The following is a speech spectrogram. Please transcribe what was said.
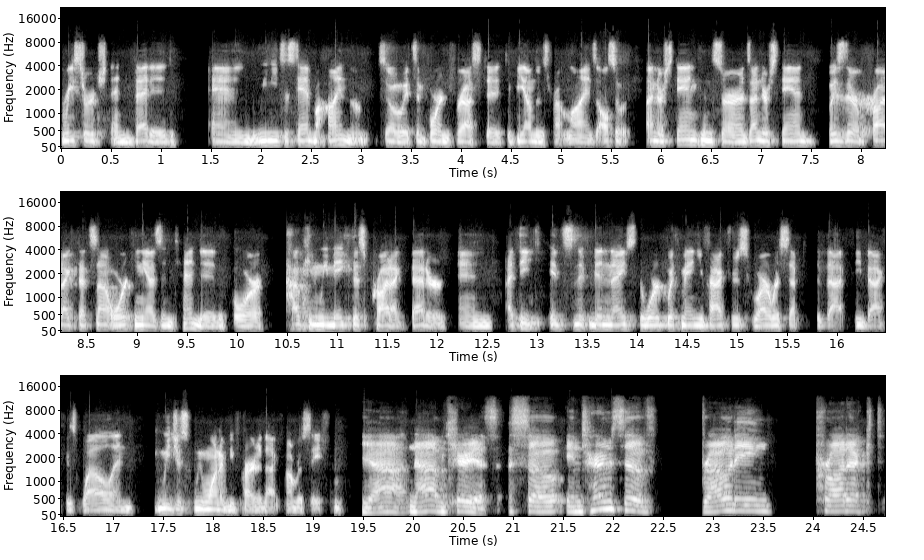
researched and vetted and we need to stand behind them. So it's important for us to, to be on those front lines. Also, understand concerns, understand is there a product that's not working as intended, or how can we make this product better? And I think it's been nice to work with manufacturers who are receptive to that feedback as well. And we just we want to be part of that conversation. Yeah. Now I'm curious. So in terms of routing, product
